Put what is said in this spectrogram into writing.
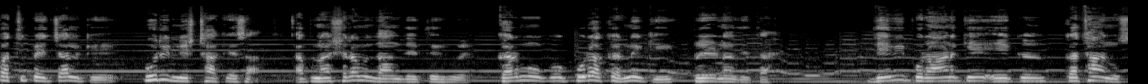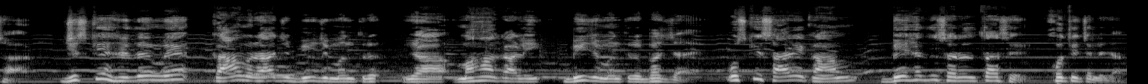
पथ पे चल के पूरी निष्ठा के साथ अपना श्रम दान देते हुए कर्मों को पूरा करने की प्रेरणा देता है। देवी पुराण के एक कथा अनुसार जिसके हृदय में कामराज बीज मंत्र या महाकाली बीज मंत्र बस जाए, उसके सारे काम बेहद सरलता से होते चले जाते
